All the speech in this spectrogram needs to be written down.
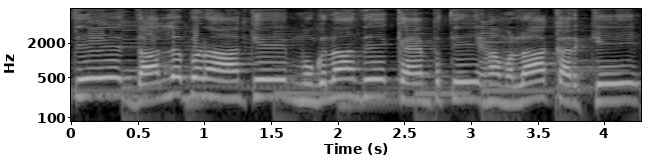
ਤੇ ਦਲ ਬਣਾ ਕੇ ਮੁਗਲਾਂ ਦੇ ਕੈਂਪ ਤੇ ਹਮਲਾ ਕਰਕੇ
